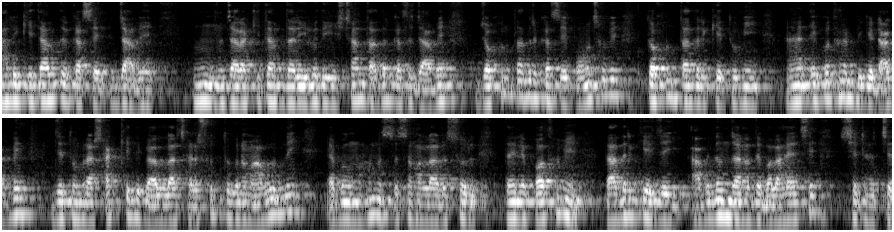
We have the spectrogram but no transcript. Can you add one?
আহলি কিতাবদের কাছে যাবে। যারা কিতাবদার ইহুদি খ্রিস্টান, তাদের কাছে যাবে। যখন তাদের কাছে পৌঁছবে, তখন তাদেরকে তুমি একথার দিকে ডাকবে যে তোমরা সাক্ষী দিবে আল্লাহ ছাড়া সত্য কোনো মাবুদ নেই এবং মোহাম্মদ সাল্লাম আল্লাহ রসুল। তাহলে প্রথমে তাদেরকে যেই আবেদন জানাতে বলা হয়েছে, সেটা হচ্ছে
